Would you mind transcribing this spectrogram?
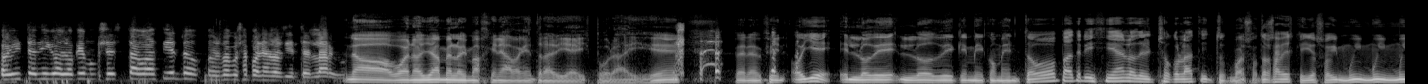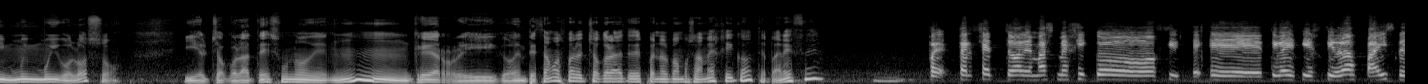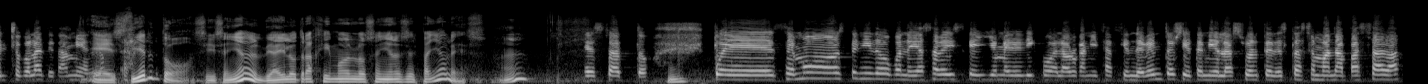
hoy te digo lo que hemos estado haciendo, os vamos a poner los dientes largos. No, bueno, ya me lo imaginaba que entraríais por ahí, ¿eh? Pero en fin, oye, eh, lo de lo de que me comentó Patricia, lo del chocolate, vosotros sabéis que yo soy muy, muy, muy, muy, muy goloso. Y el chocolate es uno de... Mmm, qué rico. Empezamos por el chocolate, después nos vamos a México, ¿te parece? Pues, perfecto. Además, México, ci- eh, te iba a decir ciudad, país del chocolate también. ¿no? Es cierto, sí señor, de ahí lo trajimos los señores españoles. ¿eh? Exacto. Pues hemos tenido, bueno, ya sabéis que yo me dedico a la organización de eventos y he tenido la suerte de esta semana pasada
